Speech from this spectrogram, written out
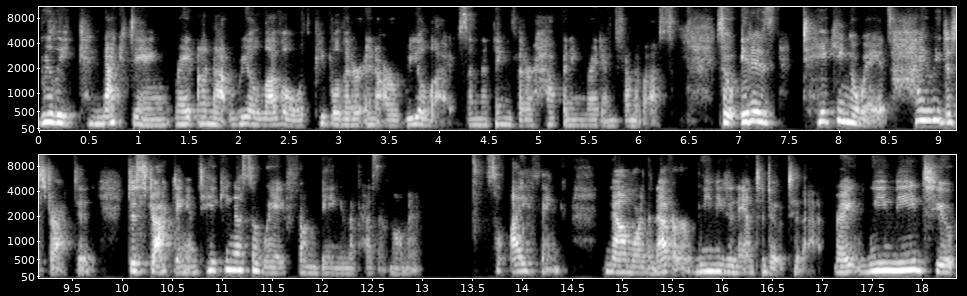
really connecting right on that real level with people that are in our real lives and the things that are happening right in front of us so it is taking away it's highly distracted distracting and taking us away from being in the present moment so I think now more than ever, we need an antidote to that, right? We need to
